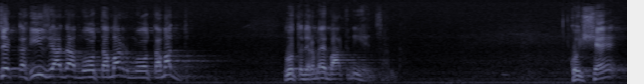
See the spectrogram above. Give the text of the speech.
سے کہیں زیادہ معتبر، معتمد، وہ تجربہ بات نہیں ہے انسان کا۔ کوئی شے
